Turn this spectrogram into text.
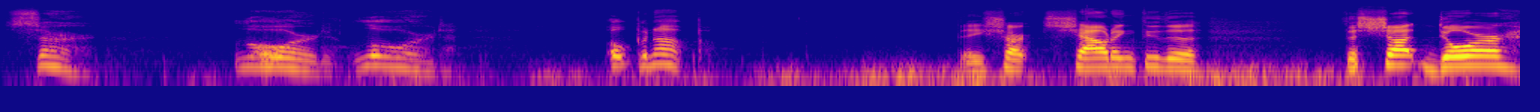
Sir, Lord, Lord, open up. They start shouting through the, the shut door,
